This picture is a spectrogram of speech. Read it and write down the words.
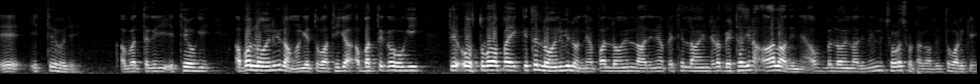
ਇਹ ਇੱਥੇ ਹੋ ਜੇ ਆ ਬੱਤਕ ਜੀ ਇੱਥੇ ਹੋ ਗਈ ਆਪਾਂ ਲੋਇਨ ਵੀ ਲਾਵਾਂਗੇ ਇਸ ਤੋਂ ਬਾਅਦ ਠੀਕ ਆ ਆ ਬੱਤਕ ਹੋ ਗਈ ਤੇ ਉਸ ਤੋਂ ਬਾਅਦ ਆਪਾਂ ਇੱਕ ਇੱਥੇ ਲੋਇਨ ਵੀ ਲਾਉਂਦੇ ਹਾਂ ਆਪਾਂ ਲੋਇਨ ਲਾ ਦਿੰਦੇ ਹਾਂ ਆਪਾਂ ਇੱਥੇ ਲਾਇਨ ਜਿਹੜਾ ਬੈਠਾ ਸੀ ਨਾ ਆਹ ਲਾ ਦਿੰਦੇ ਆ ਆਹ ਲੋਇਨ ਲਾ ਦਿੰਦੇ ਹਾਂ, ਇਹਨੂੰ ਥੋੜਾ ਛੋਟਾ ਕਰ ਦਿਓ ਇੱਥੋਂ ਵੜ ਕੇ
